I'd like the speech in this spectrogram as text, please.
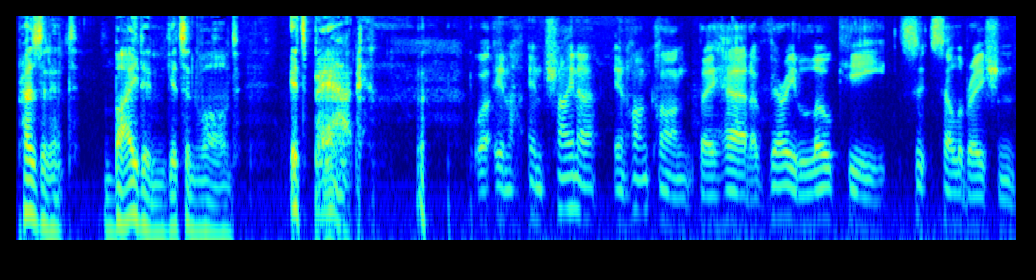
president Biden gets involved, it's bad. well, in in China, in Hong Kong, they had a very low key celebration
